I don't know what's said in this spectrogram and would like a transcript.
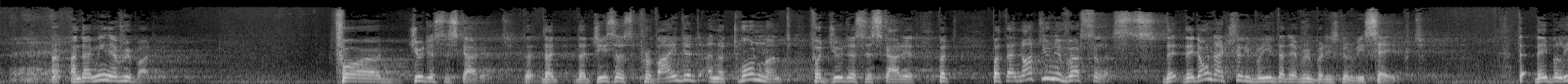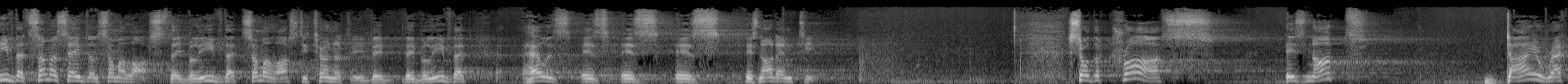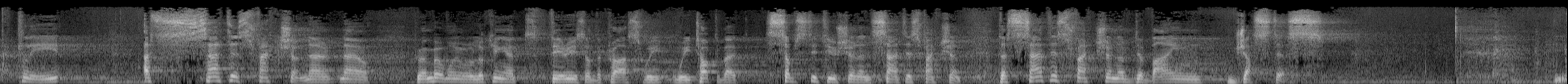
Uh, and I mean everybody for Judas Iscariot, that, that, that, Jesus provided an atonement for Judas Iscariot, but, but they're not universalists. They, they don't actually believe that everybody's going to be saved. They believe that some are saved and some are lost. They believe that some are lost eternity. They, they believe that hell is, is, is, is, is not empty. So the cross is not directly a satisfaction. Now, now, remember when we were looking at theories of the cross, we, we talked about substitution and satisfaction. The satisfaction of divine justice.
